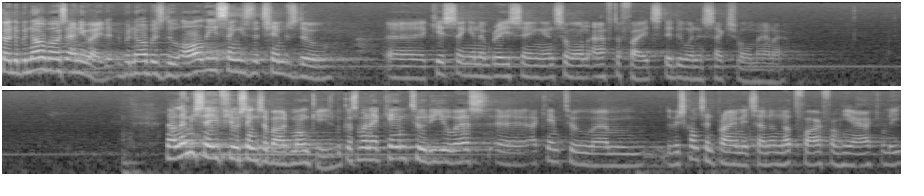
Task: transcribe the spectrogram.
So the bonobos, anyway, the bonobos do all these things that chimps do, uh, kissing and embracing and so on after fights, they do in a sexual manner. Now let me say a few things about monkeys, because when I came to the US, uh, I came to um, the Wisconsin Primate Center, not far from here actually.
